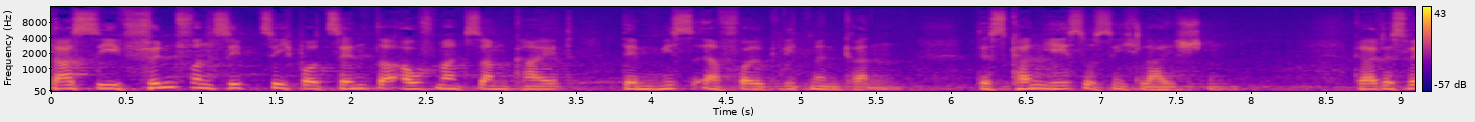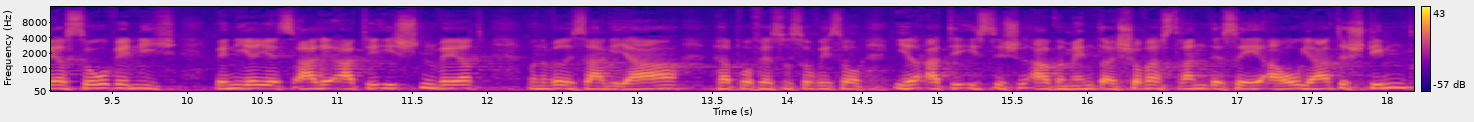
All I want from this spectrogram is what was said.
dass sie 75 Prozent der Aufmerksamkeit dem Misserfolg widmen kann. Das kann Jesus sich leisten. Das wäre so, wenn, ich, wenn ihr jetzt alle Atheisten wärt und dann würde ich sagen, ja, Herr Professor, sowieso, Ihr atheistisches Argument, da ist schon was dran, das sehe ich auch, ja, das stimmt.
